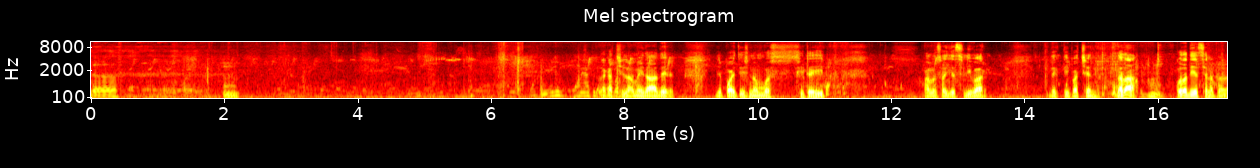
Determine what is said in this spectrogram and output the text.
দিয়ে দেখাচ্ছিলাম এই দাদাদের যে পঁয়ত্রিশ নম্বর সিটে হিট ভালো সাইজের স্লিভার দেখতেই পাচ্ছেন। দাদা কোথা দিয়ে এসছেন আপনারা?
